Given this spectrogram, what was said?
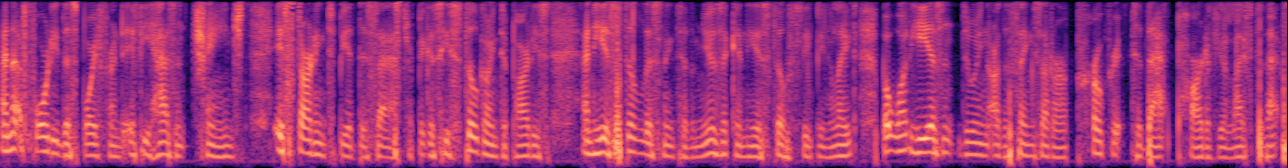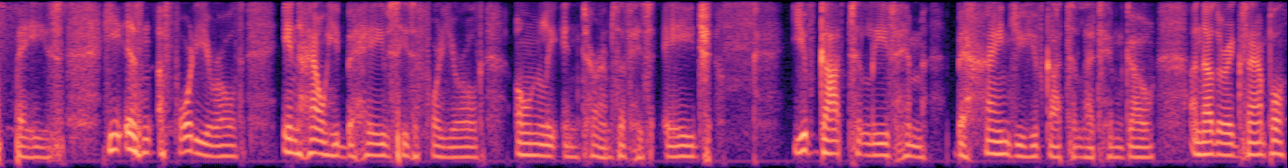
And at 40, this boyfriend, if he hasn't changed, is starting to be a disaster because he's still going to parties and he is still listening to the music and he is still sleeping late. But what he isn't doing are the things that are appropriate to that part of your life, to that phase. He isn't a 40 year old in how he behaves. He's a 40 year old only in terms of his age. You've got to leave him behind you. You've got to let him go. Another example,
